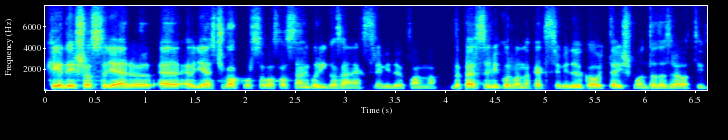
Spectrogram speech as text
Kérdés az, hogy erről, er, ugye ezt csak akkor szabad használni, amikor igazán extrém idők vannak. De persze, hogy mikor vannak extrém idők, ahogy te is mondtad, az relatív.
